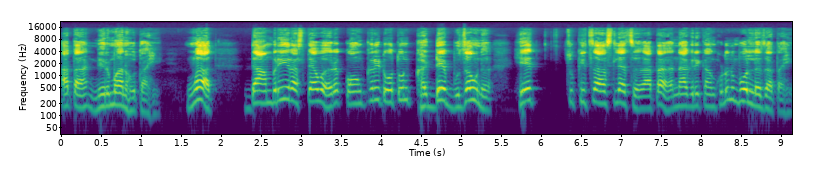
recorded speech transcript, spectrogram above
आता निर्माण होत आहे. मुळात डांबरी रस्त्यावर कॉन्क्रीट ओतून खड्डे बुजवणं हे चुकीचं असल्याचं आता नागरिकांकडून बोललं जात आहे.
